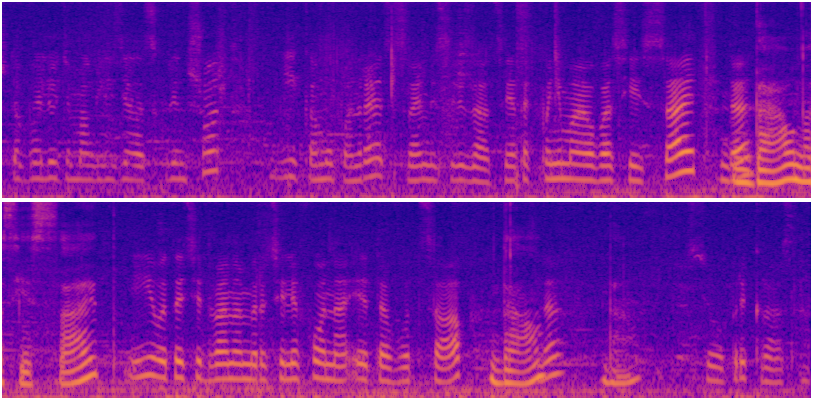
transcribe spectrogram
чтобы люди могли сделать скриншот и кому понравится с вами связаться. Я так понимаю, у вас есть сайт, да? Да, у нас есть сайт. И вот эти два номера телефона это WhatsApp. Да. Да. да. Все, прекрасно.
